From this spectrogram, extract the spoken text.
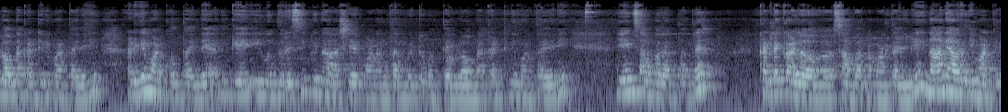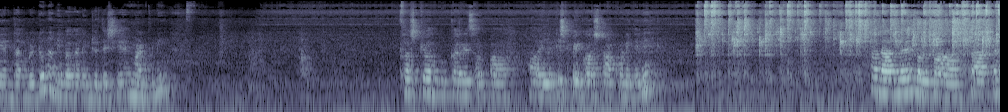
ಬ್ಲಾಗ್ನ ಕಂಟಿನ್ಯೂ ಮಾಡ್ತಾ ಇದ್ದೀನಿ. ಅಡುಗೆ ಮಾಡ್ಕೊತಾ ಇದ್ದೆ. ಅದಕ್ಕೆ ಈ ಒಂದು ರೆಸಿಪಿನ ಶೇರ್ ಮಾಡೋಣ ಅಂತ ಅಂದ್ಬಿಟ್ಟು ಮತ್ತೆ ಬ್ಲಾಗ್ನ ಕಂಟಿನ್ಯೂ ಮಾಡ್ತಾ ಇದ್ದೀನಿ. ಏನು ಸಾಂಬಾರು ಅಂತಂದರೆ ಕಡಲೆಕಾಳು ಸಾಂಬಾರನ್ನ ಮಾಡ್ತಾ ಇದ್ದೀನಿ ನಾನು ಯಾವ ರೀತಿ ಮಾಡ್ತೀನಿ ಅಂತ ಅಂದ್ಬಿಟ್ಟು ನಾನು ಇವಾಗ ನಿಮ್ಮ ಜೊತೆ ಶೇರ್ ಮಾಡ್ತೀನಿ. ಫಸ್ಟ್ಗೆ ಒಂದು ಕುಕ್ಕರ್ಗೆ ಸ್ವಲ್ಪ ಆಯಿಲ್ ಎಷ್ಟು ಬೇಕೋ ಅಷ್ಟು ಹಾಕ್ಕೊಂಡಿದ್ದೀನಿ ಅದಾದಮೇಲೆ ಸ್ವಲ್ಪ ಸಾಸನ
